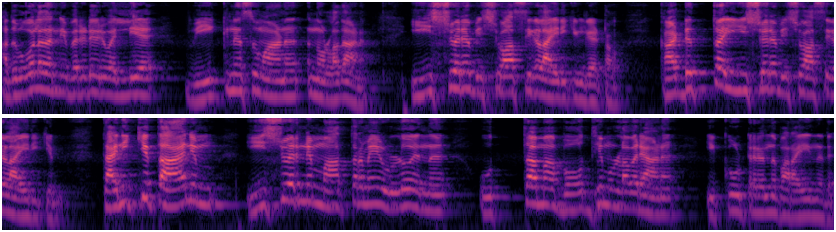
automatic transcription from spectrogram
അതുപോലെ തന്നെ ഇവരുടെ ഒരു വലിയ വീക്ക്നെസ്സുമാണ് എന്നുള്ളതാണ്. ഈശ്വര വിശ്വാസികളായിരിക്കും കേട്ടോ. കടുത്ത ഈശ്വര വിശ്വാസികളായിരിക്കും. തനിക്ക് താനും ഈശ്വരനും മാത്രമേ ഉള്ളൂ എന്ന് ഉത്തമ ബോധ്യമുള്ളവരാണ് ഇക്കൂട്ടരെന്ന് പറയുന്നത്.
